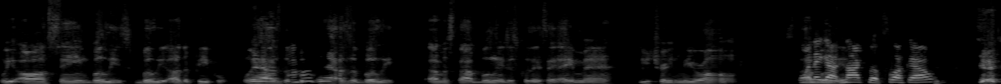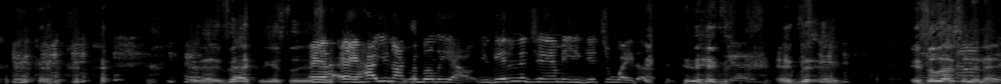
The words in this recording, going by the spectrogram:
We all seen bullies bully other people. When has the uh-huh. when has a bully ever stop bullying just because they say, "Hey, man, you treated me wrong." Stop when they bullying. got knocked the fuck out. exactly. It's the. and, a, hey, how you knock the bully out? You get in the gym and you get your weight up. exactly. It's a lesson in that.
